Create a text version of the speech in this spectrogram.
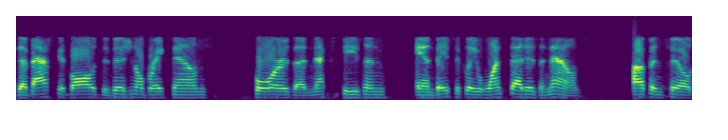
the basketball divisional breakdowns for the next season, and basically once that is announced, up until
